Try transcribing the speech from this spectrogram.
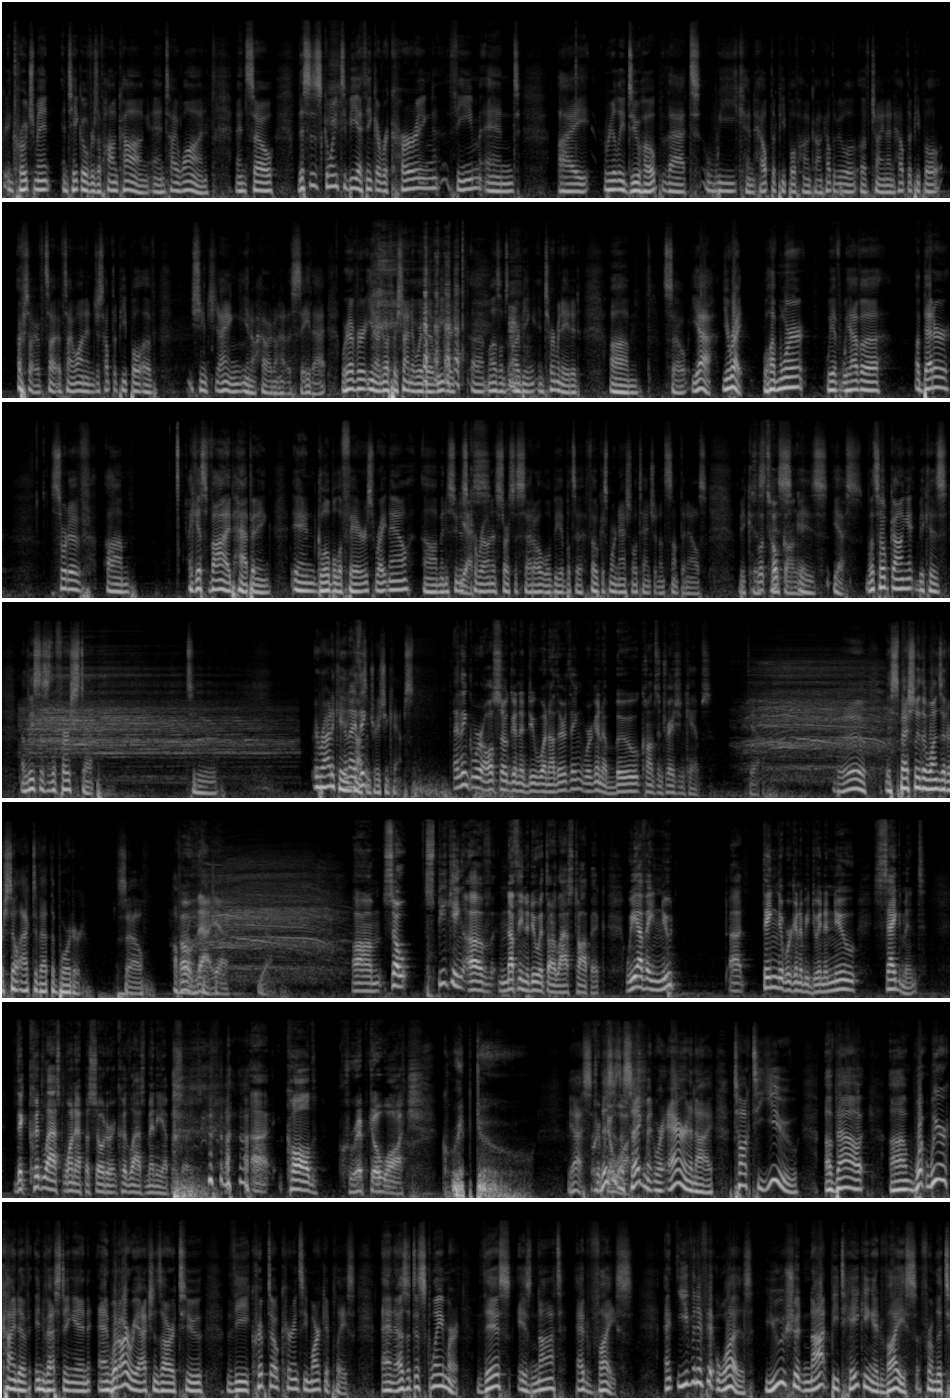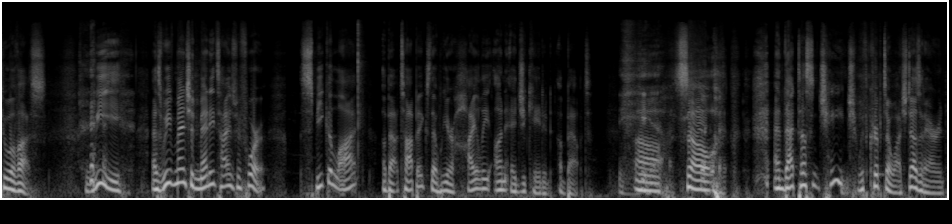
encroachment and takeovers of Hong Kong and Taiwan. And so this is going to be I think a recurring theme and I really do hope that we can help the people of Hong Kong, help the people of China, and help the people, or sorry, of, of Taiwan, and just help the people of Xinjiang, you know, how I don't know how to say that, wherever, you know, Northwest China, where the Uyghur uh, Muslims are being intimidated. Um, so yeah, you're right. We'll have more, we have, we have a, a better sort of, um, I guess vibe happening in global affairs right now. Um, and as soon as Yes. Corona starts to settle, we'll be able to focus more national attention on something else. Because let's hope gong it. is yes, let's hope gong it because at least this is the first step to eradicating And I think- concentration camps. I think we're also going to do one other thing. We're going to boo concentration camps. Yeah. Boo. Especially the ones that are still active at the border. So, our Oh, that, yeah. Yeah. Um, so, speaking of nothing to do with our last topic, we have a new uh, thing that we're going to be doing, a new segment that could last one episode or it could last many episodes uh, called Crypto Watch. Crypto. Yes. Crypto this is a segment where Aaron and I talk to you about uh, what we're kind of investing in and what our reactions are to the cryptocurrency marketplace. And as a disclaimer, this is not advice. And even if it was, you should not be taking advice from the two of us. We, as we've mentioned many times before, speak a lot about topics that we are highly uneducated about. Uh, so, and that doesn't change with Crypto Watch, does it, Aaron?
